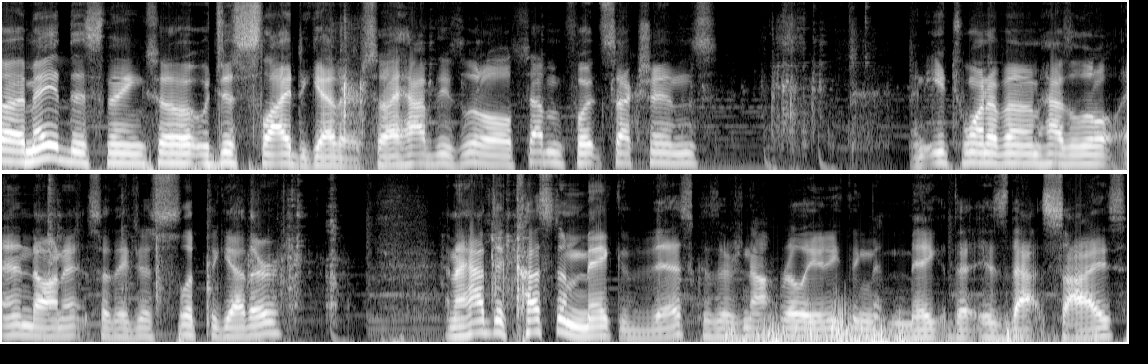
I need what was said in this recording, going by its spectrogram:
So I made this thing so it would just slide together. So I have these little seven foot sections and each one of them has a little end on it. So they just slip together. And I had to custom make this because there's not really anything that make that is that size.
